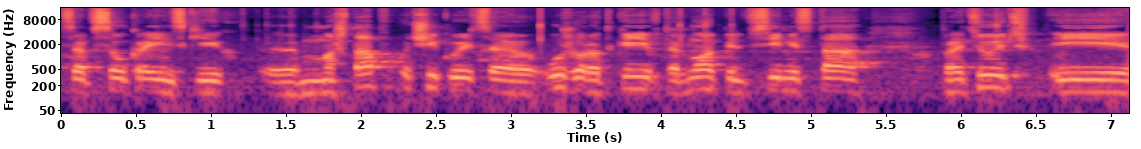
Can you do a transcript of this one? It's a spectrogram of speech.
Це всеукраїнський е, масштаб очікується. Ужгород, Київ, Тернопіль, всі міста працюють і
